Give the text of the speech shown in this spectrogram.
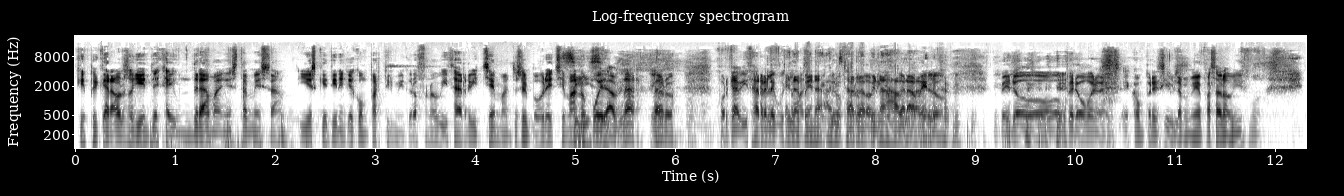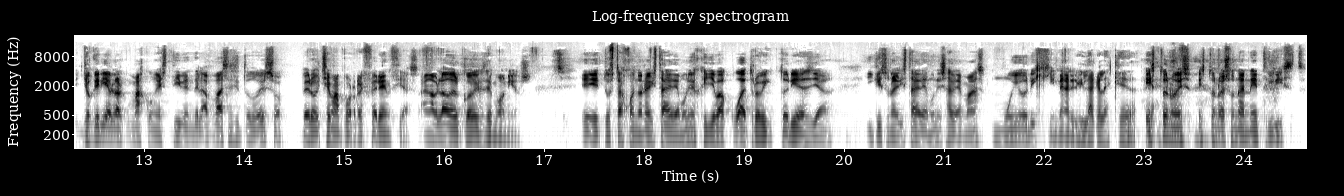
que explicar a los oyentes que hay un drama en esta mesa y es que tienen que compartir micrófono Bizarre y Chema. Entonces el pobre Chema Sí, no puede sí. hablar, claro. Porque a Bizarre le gusta Él más apenas- el a micrófono apenas habla, caramelo. Pero, pero bueno, es, es comprensible. A mí me pasa lo mismo. Yo quería hablar más con Steven de las bases y todo eso. Pero Chema, por referencias, han hablado del Codex Demonios. Eh, tú estás jugando una lista de demonios que lleva cuatro victorias ya y que es una lista de demonios además muy original. Y la que les queda. Esto no es, esto no es una netlist.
